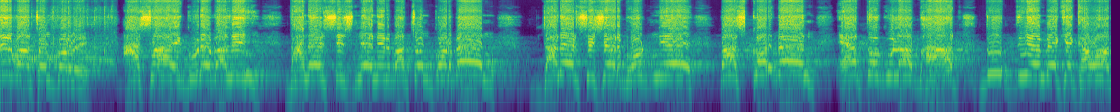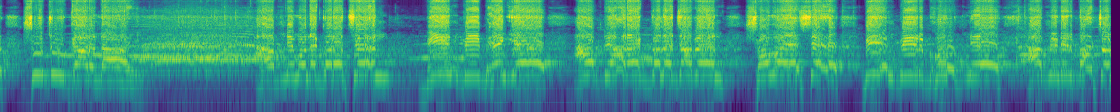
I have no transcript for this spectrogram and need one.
নির্বাচন করবে। আশায় গুড়ে বালি ধানের শীষ নিয়ে নির্বাচন করবেন, ধানের শীষের ভোট নিয়ে পাশ করবেন, এতগুলা ভাত দুধ দিয়ে মেখে খাওয়ার সুযোগ আর নাই। আপনি মনে করেছেন বিএনপি ভেঙে আপনি আরেক দলে যাবেন? সময় এসে বিএনপির ভোট নিয়ে আপনি নির্বাচন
